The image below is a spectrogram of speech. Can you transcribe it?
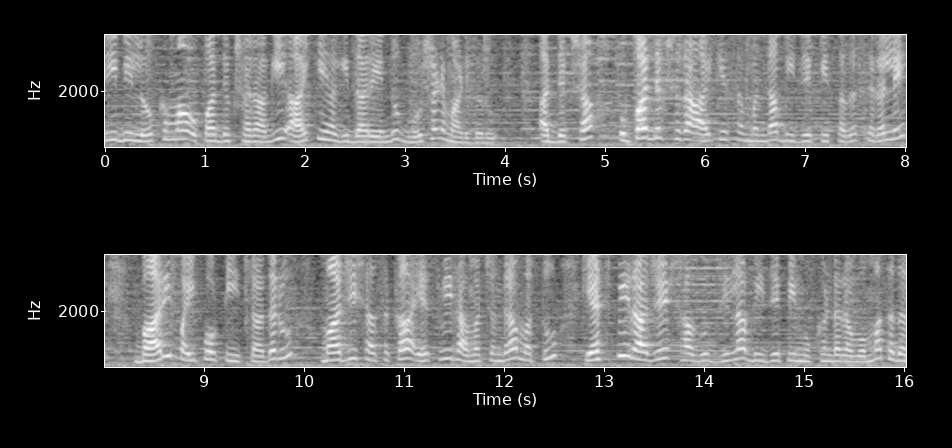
ಜಿಬಿ ಲೋಕಮ್ಮ ಉಪಾಧ್ಯಕ್ಷರಾಗಿ ಆಯ್ಕೆಯಾಗಿದ್ದಾರೆ ಎಂದು ಘೋಷಣೆ ಮಾಡಿದರು. ಅಧ್ಯಕ್ಷ, ಉಪಾಧ್ಯಕ್ಷರ ಆಯ್ಕೆ ಸಂಬಂಧ ಬಿಜೆಪಿ ಸದಸ್ಯರಲ್ಲೇ ಭಾರಿ ಪೈಪೋಟಿ ಇತ್ತಾದರೂ ಮಾಜಿ ಶಾಸಕ ಎಸ್ವಿ ರಾಮಚಂದ್ರ ಮತ್ತು ಎಚ್ಪಿ ರಾಜೇಶ್ ಹಾಗೂ ಜಿಲ್ಲಾ ಬಿಜೆಪಿ ಮುಖಂಡರ ಒಮ್ಮತದ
